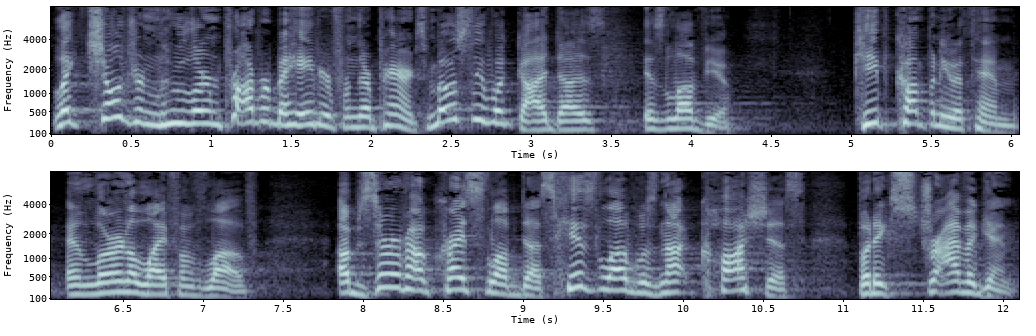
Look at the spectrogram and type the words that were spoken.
Like children who learn proper behavior from their parents. Mostly what God does is love you. Keep company with him and learn a life of love. Observe how Christ loved us. His love was not cautious, but extravagant.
